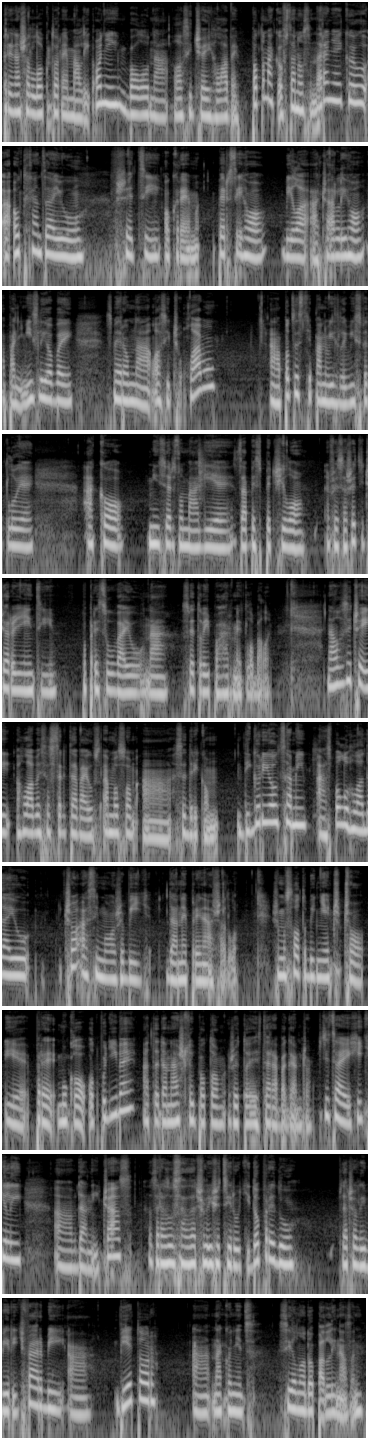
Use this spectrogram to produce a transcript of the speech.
prenašadlo, ktoré mali oni, bolo na lasičej hlave. Potom ako vstanú sa naraňajkujú a odchádzajú všetci okrem Percyho, Billa a Charlieho a pani Weasleyovej smerom na lasičú hlavu a po ceste pán Weasley vysvetľuje, ako ministerstvo mágie zabezpečilo, že sa všetci čarodejníci popresúvajú na svetový pohár metlobale. Na lasičej hlave sa stretávajú s Amosom a Cedricom Digoriovcami a spolu hľadajú, čo asi môže byť dané prenášadlo. Že muselo to byť niečo, čo je pre muklov odpudivé a teda našli potom, že to je stará baganča. Všetci sa jej chytili v daný čas. Zrazu sa začali všetci rútiť dopredu, začali víriť farby a vietor a nakoniec silno dopadli na zem.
